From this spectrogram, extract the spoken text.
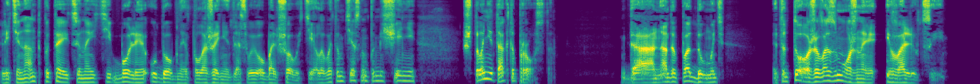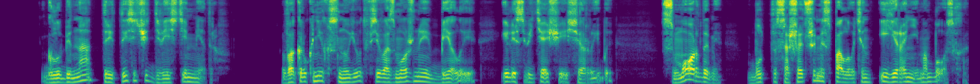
Лейтенант пытается найти более удобное положение для своего большого тела в этом тесном помещении, что не так-то просто. Да, надо подумать, это тоже возможные эволюции. Глубина 3200 метров. Вокруг них снуют всевозможные белые или светящиеся рыбы с мордами, будто сошедшими с полотен и Иеронима Босха.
